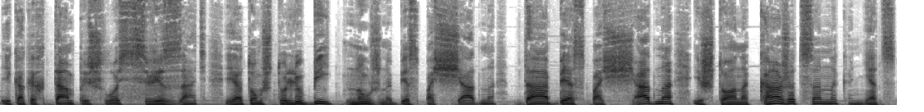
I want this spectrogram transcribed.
и как их там пришлось связать, и о том, что любить нужно беспощадно, да, беспощадно, и что она, кажется, наконец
